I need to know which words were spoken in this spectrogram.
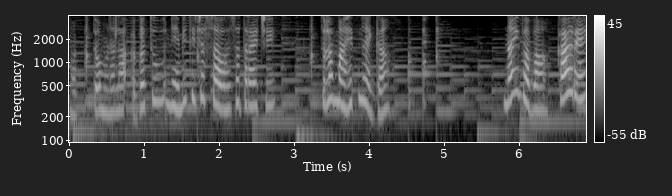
मग तो म्हणाला अगं तू नेहमी तिच्या सहवासात राहायची? तुला माहीत नाही का? नाही बाबा काय रे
